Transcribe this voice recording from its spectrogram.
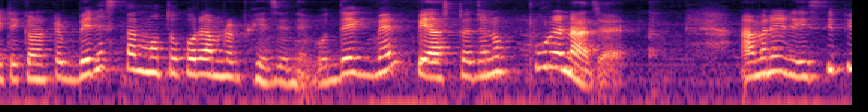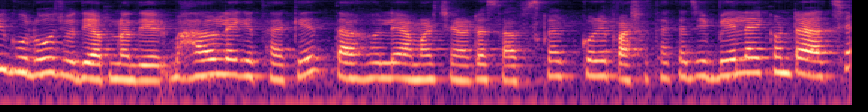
এটাকে অনেকটা বেরেস্তার মতো করে আমরা ভেজে নেব। দেখবেন পেঁয়াজটা যেন পুড়ে না যায়। আমার এই রেসিপিগুলো যদি আপনাদের ভালো লেগে থাকে, তাহলে আমার চ্যানেলটা সাবস্ক্রাইব করে পাশে থাকা যে বেল আইকনটা আছে,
